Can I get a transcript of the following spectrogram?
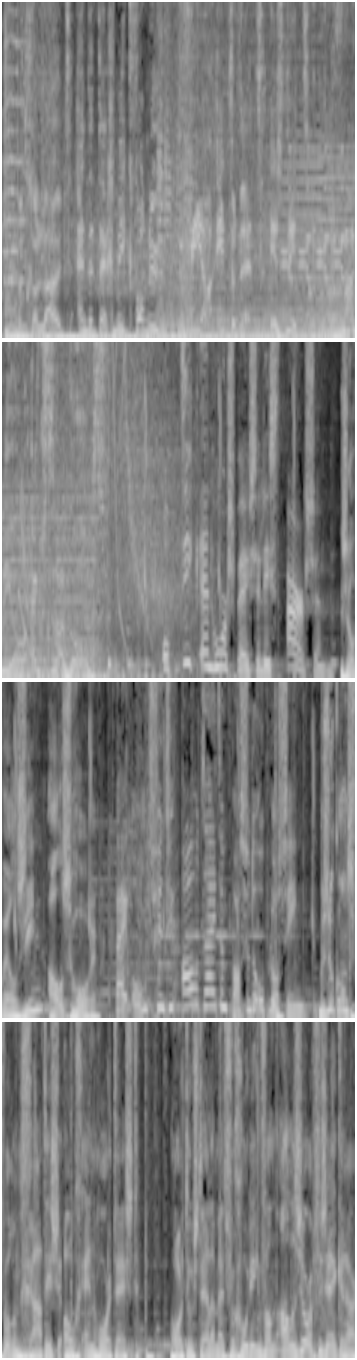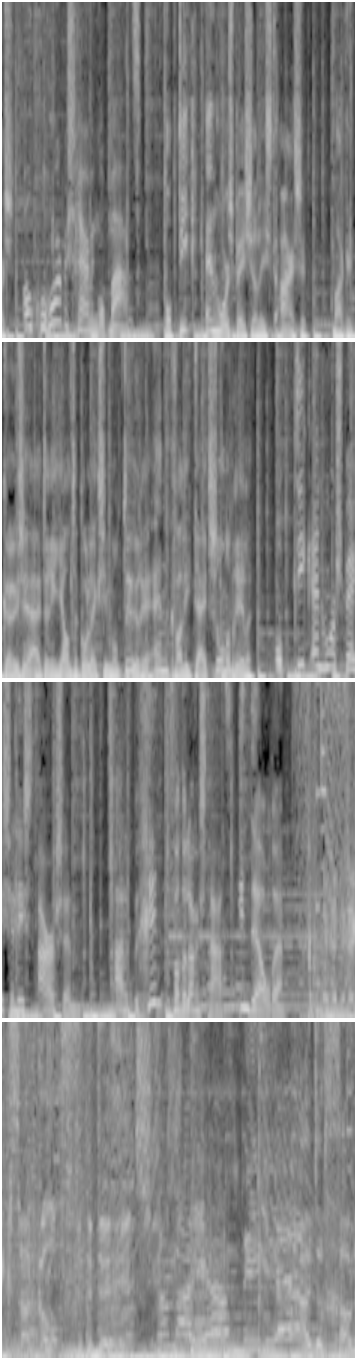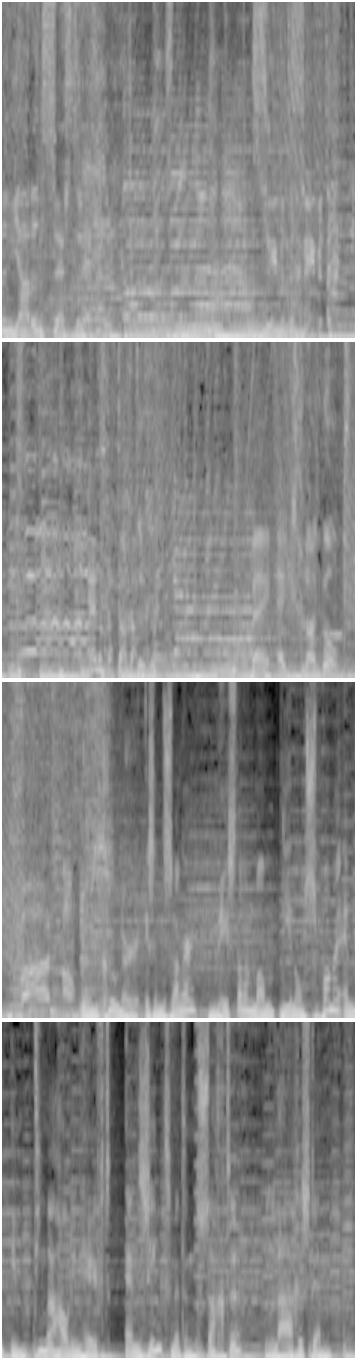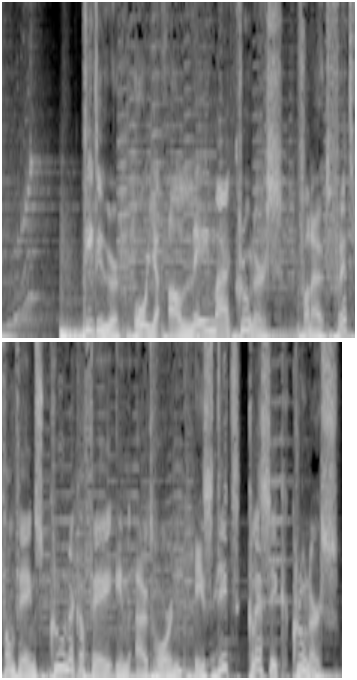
Het geluid en de techniek van nu. Via internet is dit Radio Extra Gold. Optiek en hoorspecialist Aarsen. Zowel zien als horen. Bij ons vindt u altijd een passende oplossing. Bezoek ons voor een gratis oog- en hoortest. Hoortoestellen met vergoeding van alle zorgverzekeraars. Ook gehoorbescherming op maat. Optiek en hoorspecialist Aarsen. Maak een keuze uit de riante collectie monturen en kwaliteit zonnebrillen. Optiek en hoorspecialist Aarsen. Aan het begin van de Lange Straat in Delden. Extra Gold. De, de hits. Uit de gouden jaren 60. 70. 70. En 80. Bij Extra Gold. Waaraf. Een crooner is een zanger, meestal een man, die een ontspannen en intieme houding heeft en zingt met een zachte, lage stem. Dit uur hoor je alleen maar crooners. Vanuit Fred van Veens Crooner Café in Uithoorn is dit Classic Crooners.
